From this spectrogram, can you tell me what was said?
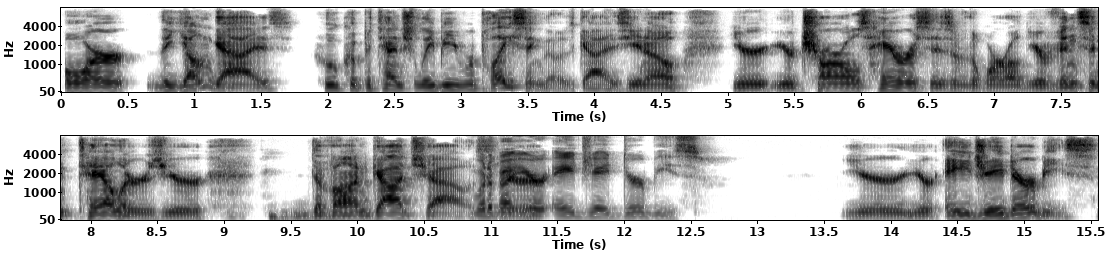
or the young guys who could potentially be replacing those guys, you know, your your Charles Harrises of the world, your Vincent Taylors, your Davon Godchaux. What about your, your AJ Derbies? Your your AJ Derbies.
